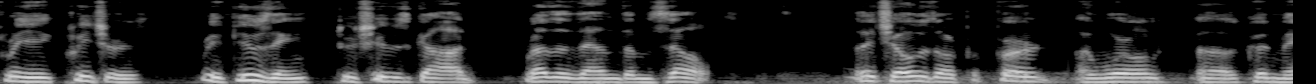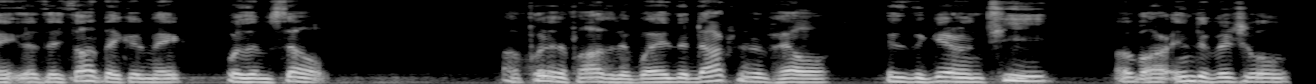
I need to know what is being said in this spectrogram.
free creatures refusing to choose God rather than themselves. They chose or preferred a world uh, could make that they thought they could make for themselves. Uh, put in a positive way, the doctrine of hell is the guarantee of our individual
